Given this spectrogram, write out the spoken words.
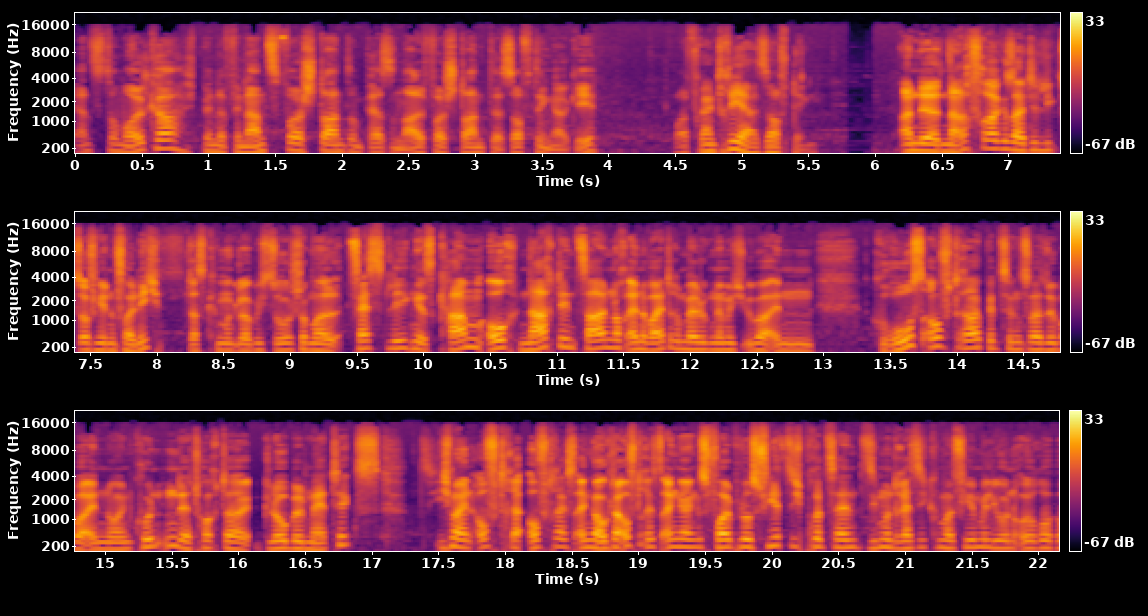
Ernst Tomolka, ich bin der Finanzvorstand und Personalvorstand der Softing AG. Wolfgang Trier, Softing. An der Nachfrageseite liegt es auf jeden Fall nicht. Das kann man, glaube ich, so schon mal festlegen. Es kam auch nach den Zahlen noch eine weitere Meldung, nämlich über einen Großauftrag bzw. über einen neuen Kunden, der Tochter Global Matics. Ich meine, Auftra Auftragseingang, auch der Auftragseingang ist voll plus 40 Prozent, 37,4 Millionen Euro.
